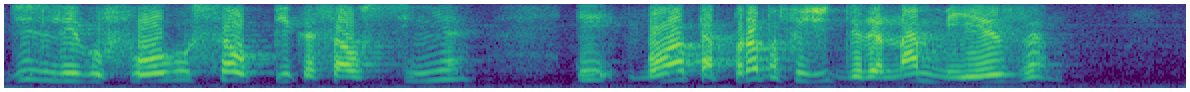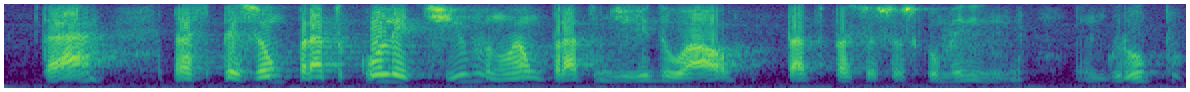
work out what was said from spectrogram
Desliga o fogo, salpica a salsinha e bota a própria frigideira na mesa, tá? Para as pessoas, um prato coletivo, não é um prato individual, prato para as pessoas comerem em, em grupo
